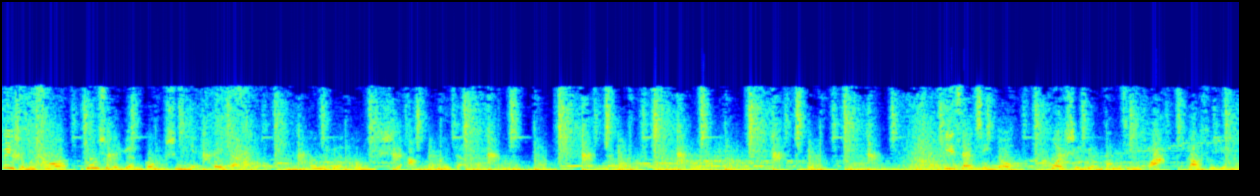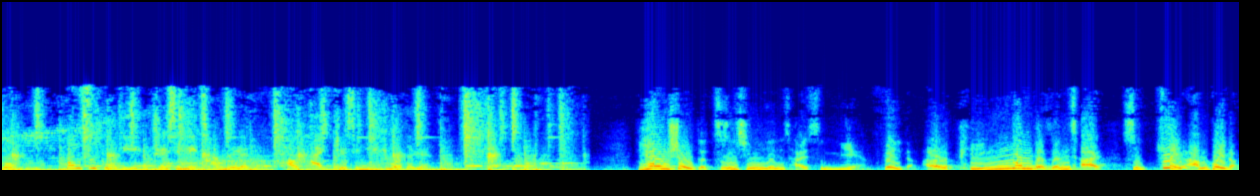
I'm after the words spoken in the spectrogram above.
为什么说优秀的员工是免费的，平庸的员工是昂贵的？第三行动，迫使员工进化，告诉员工，公司鼓励执行力强的人，淘汰执行力弱的人。优秀的执行人才是免费的，而平庸的人才是最昂贵的，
